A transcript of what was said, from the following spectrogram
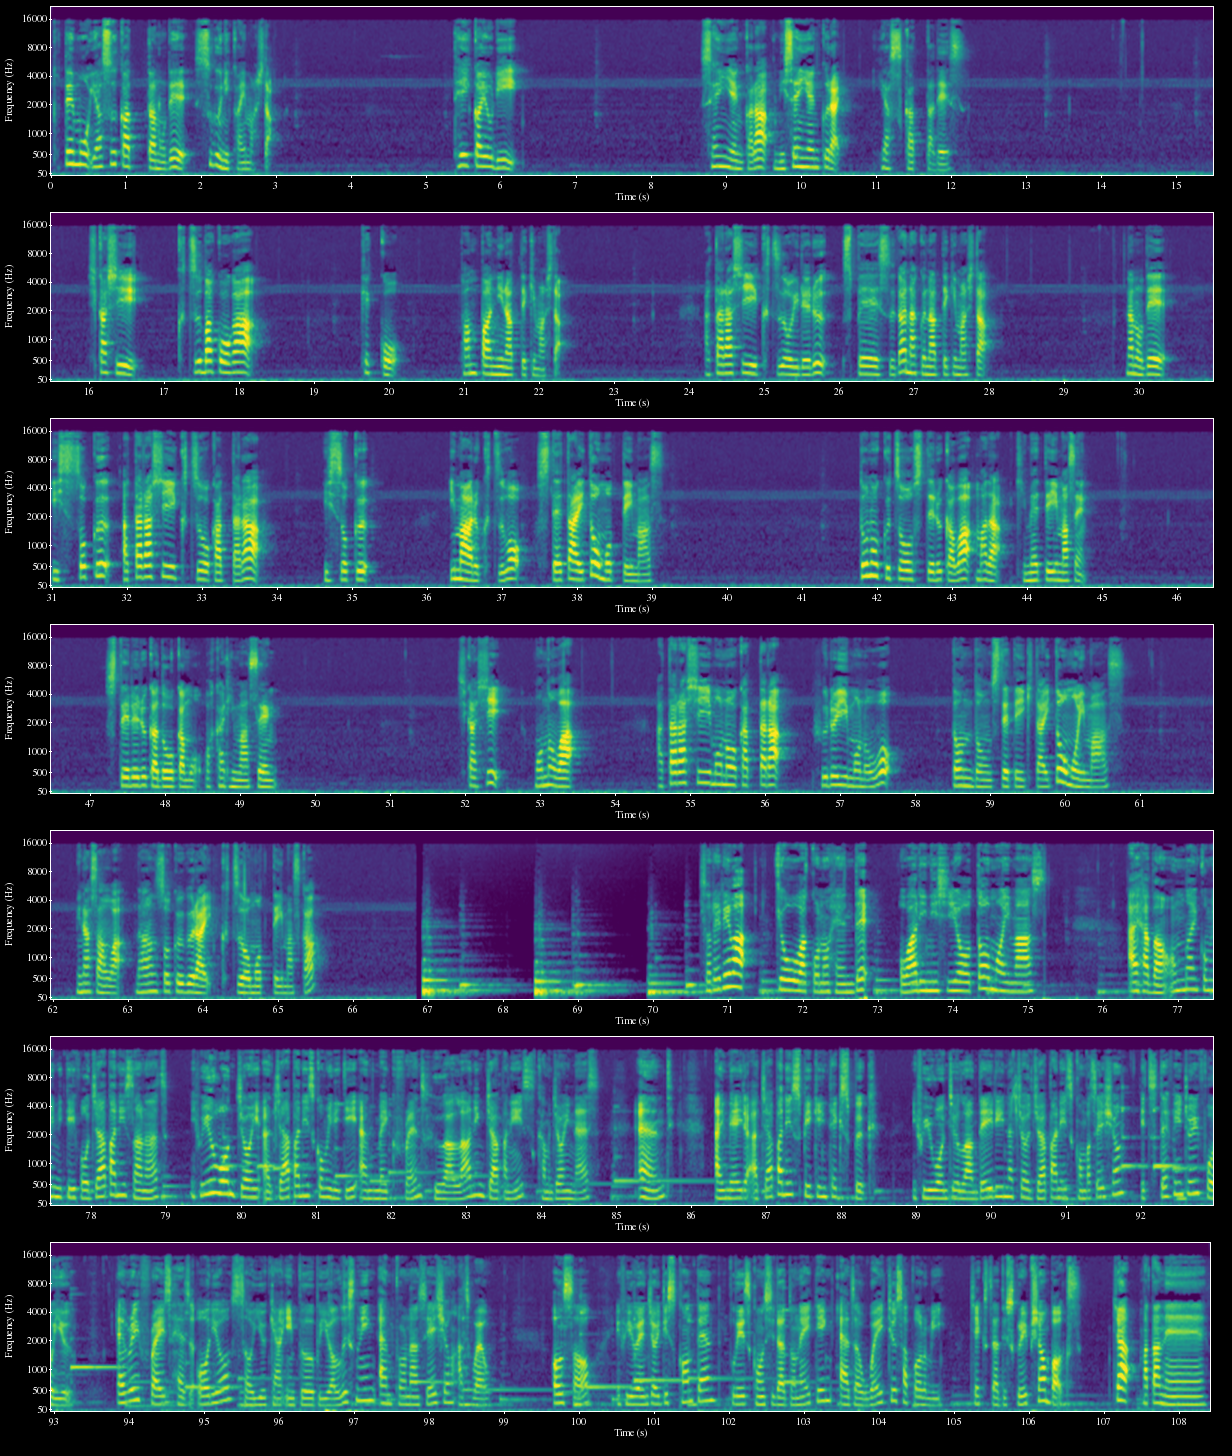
とても安かったのですぐに買いました。定価より1000円から2000円くらい安かったです。しかし靴箱が結構パンパンになってきました新しい靴を入れるスペースがなくなってきましたなので一足新しい靴を買ったら一足今ある靴を捨てたいと思っていますどの靴を捨てるかはまだ決めていません捨てれるかどうかもわかりません。しかし、物は新しいものを買ったら古いものをどんどん捨てていきたいと思います。皆さんは何足ぐらい靴を持っていますかそれでは今日はこの辺で終わりにしようと思います。I have an online community for Japanese learners. If you want to join a Japanese community and make friends who are learning Japanese, come join us. And I made a Japanese speaking textbook. If you want to learn daily natural Japanese conversation, it's definitely for you. Every phrase has audio so you can improve your listening and pronunciation as well. Also, if you enjoy this content, please consider donating as a way to support me. Check the description box. じゃあ、またね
